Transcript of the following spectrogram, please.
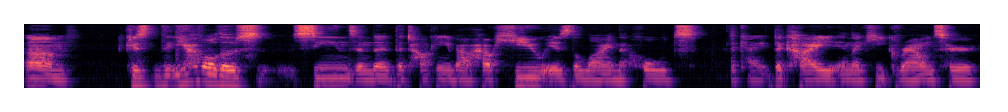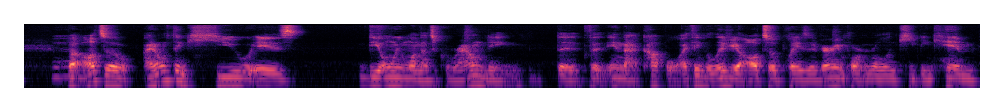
um, because you have all those scenes and the the talking about how Hugh is the line that holds The kite. the kite and like he grounds her, Yeah. but also I don't think Hugh is the only one that's grounding the, the in that couple. I think Olivia also plays a very important role in keeping him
